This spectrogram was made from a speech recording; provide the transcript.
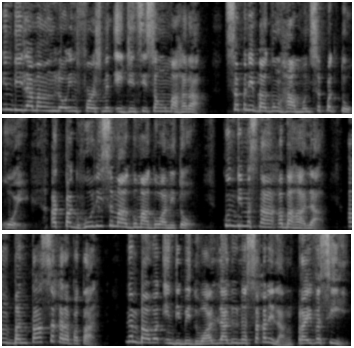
hindi lamang ang law enforcement agencies ang umaharap sa panibagong hamon sa pagtukoy at paghuli sa mga gumagawa nito, kundi mas nakakabahala ang banta sa karapatan ng bawat individual lalo na sa kanilang privacy.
